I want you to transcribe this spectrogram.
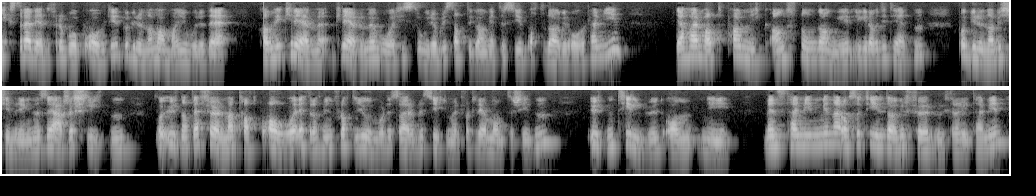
ekstra redd for å gå på overtid pga. mamma gjorde det kan vi kreve, kreve med vår historie å bli satt i gang etter syv-åtte dager over termin. Jeg har hatt panikkangst noen ganger i graviditeten pga. bekymringene, så jeg er så sliten. Og uten at jeg føler meg tatt på alvor etter at min flotte jordmor dessverre ble sykemeldt for tre måneder siden, uten tilbud om ny. Mensterminen min er også fire dager før ultralydtermin,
